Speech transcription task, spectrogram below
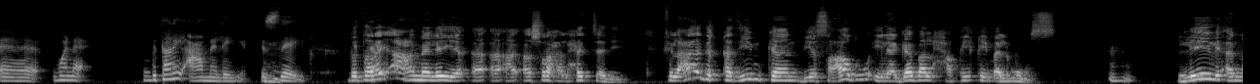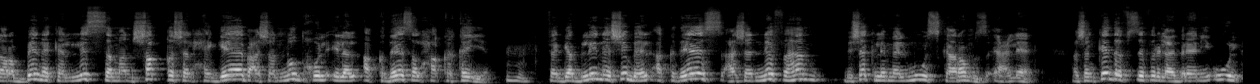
آه ولا بطريقة عملية. إزاي؟ بطريقة عملية أ- أ- أشرح الحتة دي. في العهد القديم كان بيصعدوا إلى جبل حقيقي ملموس. ليه؟ لأن ربنا كان لسه ما انشقش الحجاب عشان ندخل إلى الأقداس الحقيقية. فجاب لنا شبه الأقداس عشان نفهم بشكل ملموس كرمز إعلان عشان كده في سفر العبراني يقول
